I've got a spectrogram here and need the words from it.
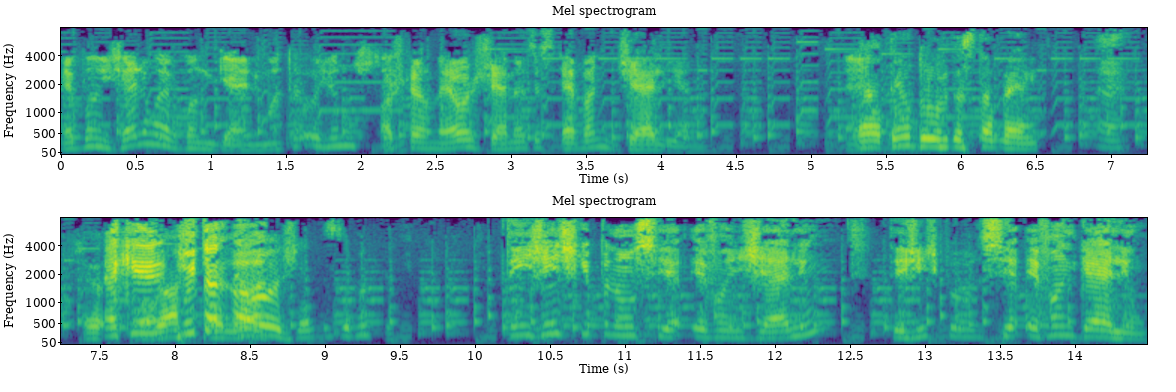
Evangelion ou Evangelion? Até hoje eu não sei. Acho que é o Neo Genesis Evangelion. É, eu tenho dúvidas também. É. Eu- É que muita- é Evangelion. Tem gente que pronuncia Evangelion, tem gente que pronuncia Evangelion.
